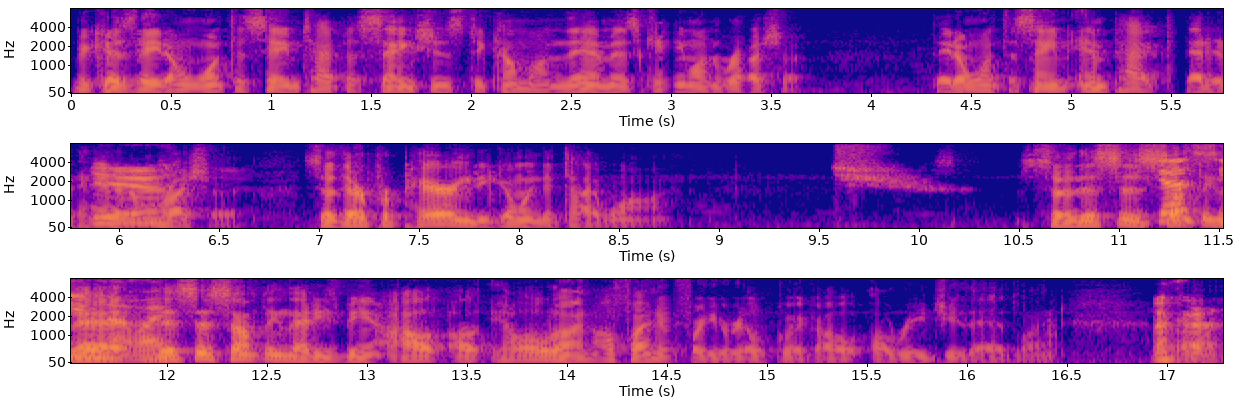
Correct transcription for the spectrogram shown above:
because they don't want the same type of sanctions to come on them as came on Russia. They don't want the same impact that it had Yeah. on Russia. So they're preparing to go into Taiwan. So this is something that, that this is something that he's being. I'll, I'll hold on. I'll find it for you real quick. I'll I'll read you the headline. okay. Um,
